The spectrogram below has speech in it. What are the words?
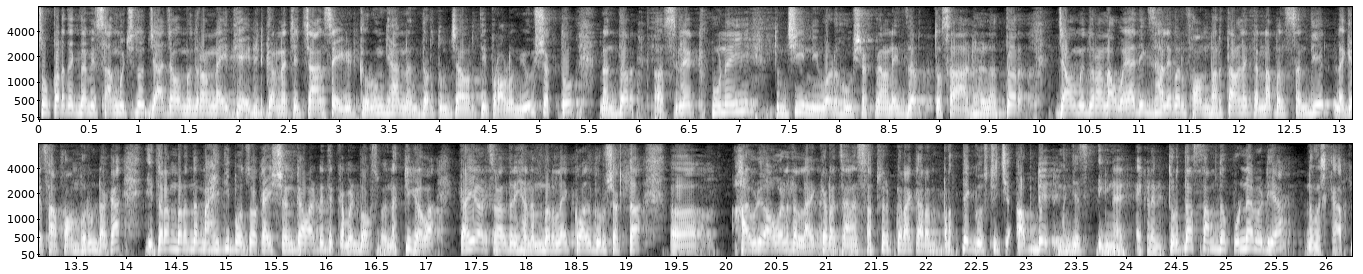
सो परत एकदा मी सांगू इच्छितो ज्या ज्या उमेदवारांना इथे एडिट करण्याचे चान्स आहे एडिट करून घ्या. नंतर तुमच्यावरती प्रॉब्लेम येऊ शकतो. नंतर सिलेक्ट होऊनही तुमची निवड होऊ शकणार आणि जर तसं आढळलं तर. ज्या उमेदवारांना वयाधिक झाले पण फॉर्म भरता आले त्यांना पण संधी लगेच हा फॉर्म भरून टाका. इतरांपर्यंत माहिती पोहोचवा. काही शंका वाटली तर कमेंट बॉक्समध्ये नक्की कळवा. काही अडचण आली तर ह्या नंबरला कॉल करू शकता. हा व्हिडिओ आवडला तर लाईक करा चॅनल सबस्क्राईब करा कारण प्रत्येक गोष्टीची अपडेट म्हणजेच इग्नाइट अकॅडमी तुर्तास थांबतो पुन्हा भेटूया. नमस्कार.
